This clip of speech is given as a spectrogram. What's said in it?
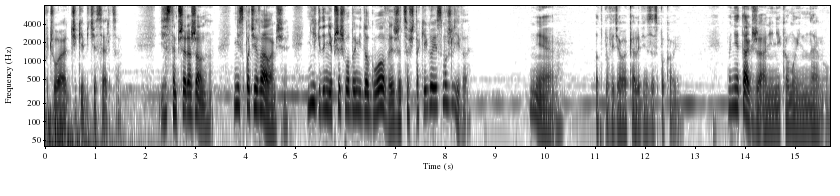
poczuła dzikie bicie serca. Jestem przerażona. Nie spodziewałam się. Nigdy nie przyszłoby mi do głowy, że coś takiego jest możliwe. Nie, odpowiedziała Kelvin ze spokojem. No nie także ani nikomu innemu.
